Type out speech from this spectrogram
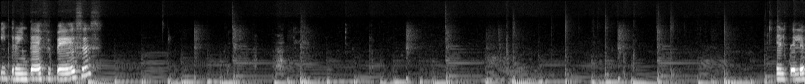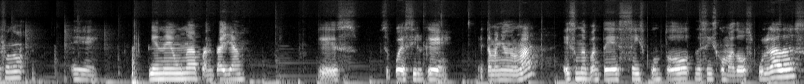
y 30 FPS. El teléfono eh, tiene una pantalla que es, se puede decir que de tamaño normal. Es una pantalla 6.2 de 6,2 pulgadas.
